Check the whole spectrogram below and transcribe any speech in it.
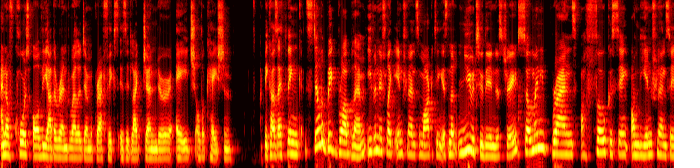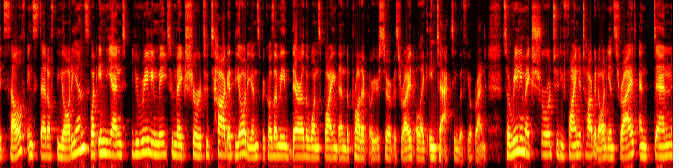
And of course, all the other Randwella demographics. Is it like gender, age, or location? Because I think it's still a big problem, even if like influencer marketing is not new to the industry. So many brands are focusing on the influencer itself instead of the audience. But in the end, you really need to make sure to target the audience because I mean, they're the ones buying then the product or your service, right? Or like interacting with your brand. So really make sure to define your target audience right and then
